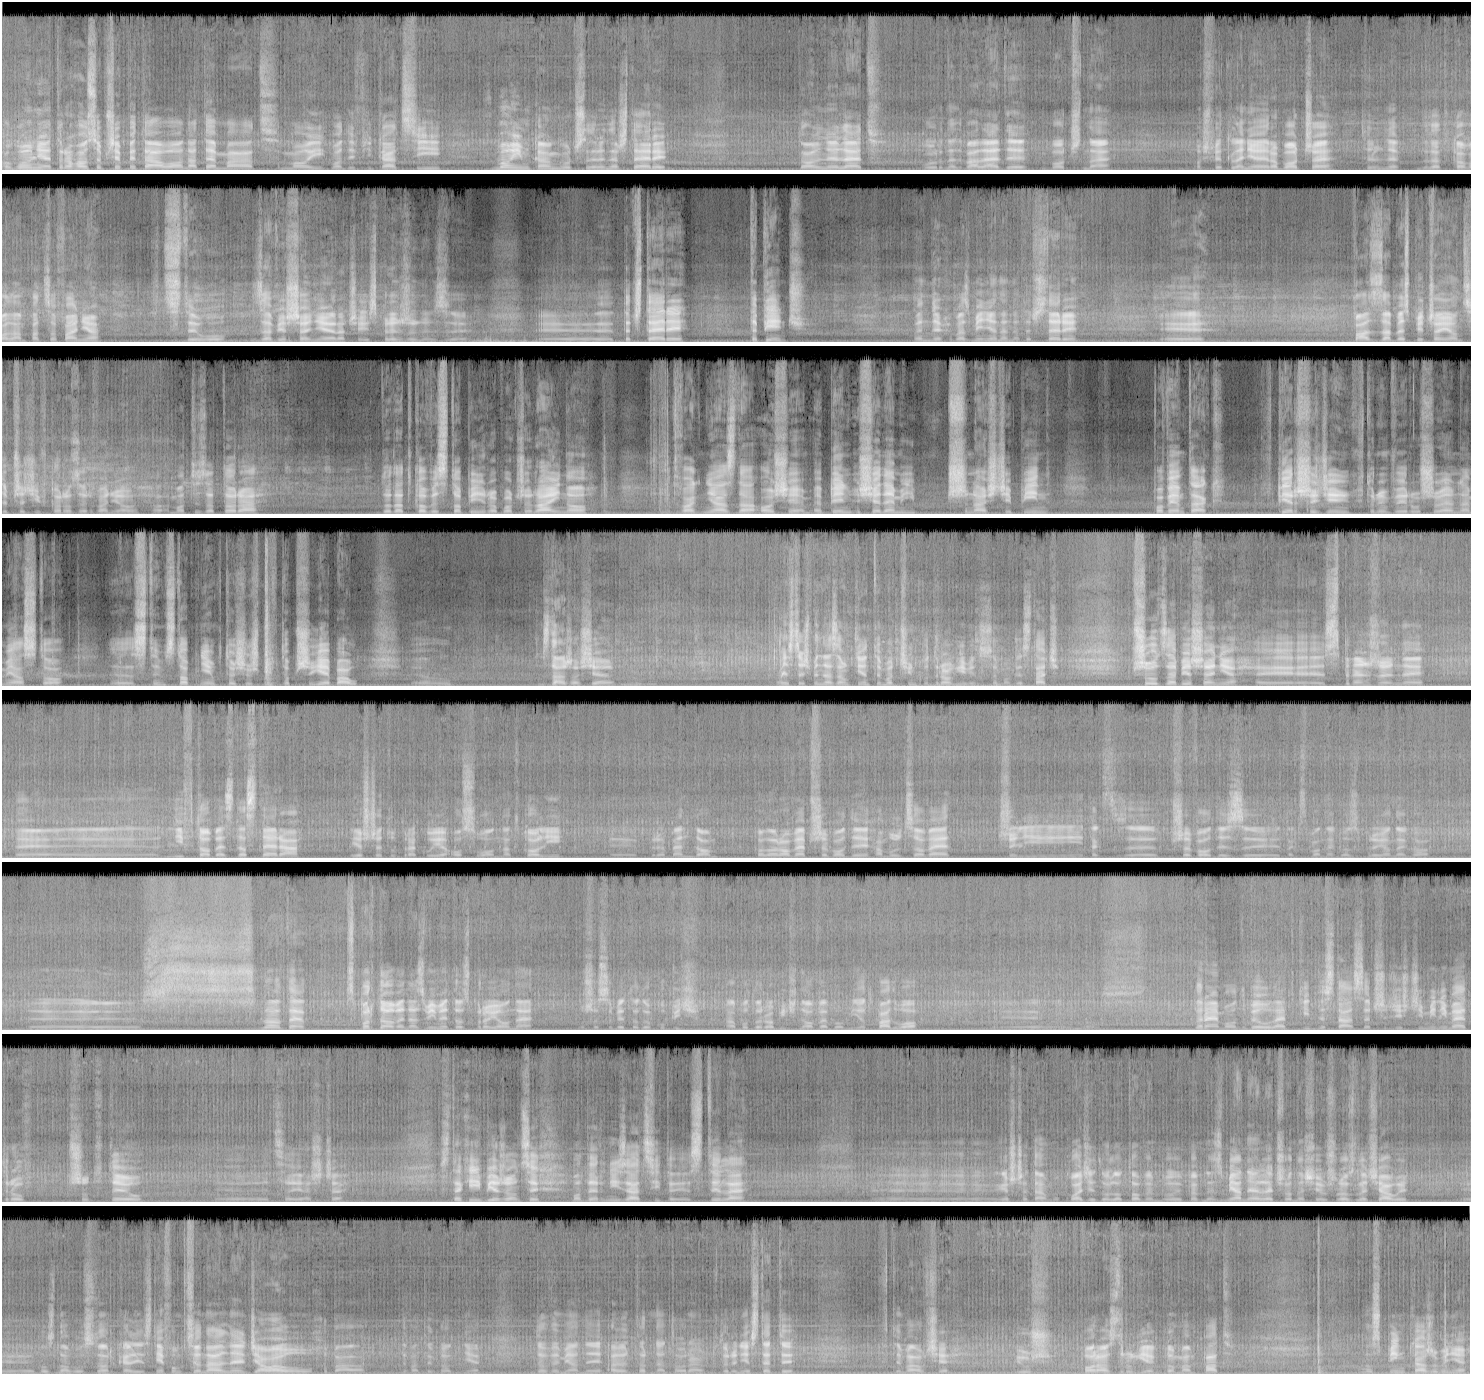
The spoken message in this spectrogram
Ogólnie trochę osób się pytało na temat moich modyfikacji w moim Kangu 4x4. Dolny LED, górne dwa LEDy, boczne oświetlenie robocze, tylne dodatkowa lampa cofania, z tyłu zawieszenie raczej sprężyny z yy, T4, T5. Będzie chyba zmienione na T4. Yy, pas zabezpieczający przeciwko rozerwaniu amortyzatora. Dodatkowy stopień roboczy Rhino. Dwa gniazda, 8, 5, 7 i 13 pin. Powiem tak, w pierwszy dzień, w którym wyruszyłem na miasto e, z tym stopniem, ktoś już mi to przyjebał. E, Zdarza się. Jesteśmy na zamkniętym odcinku drogi, więc sobie mogę stać. Przód zawieszenie, e, sprężyny e, liftowe z Dustera. Jeszcze tu brakuje osłon nadkoli, e, które będą. Kolorowe przewody hamulcowe, czyli tak z, przewody z tak zwanego zbrojonego no te sportowe nazwijmy to zbrojone. Muszę sobie to dokupić albo dorobić nowe, bo mi odpadło. Remont był letki, dystanse 30 mm, przód, tył. E, Co jeszcze? Z takich bieżących modernizacji to jest tyle. E, Jeszcze tam w układzie dolotowym były pewne zmiany, lecz one się już rozleciały, e, bo znowu snorkel jest niefunkcjonalny. Działał chyba dwa tygodnie do wymiany alternatora, który niestety w tym aucie już po raz drugi jak go mam pad. No spinka, żeby nie,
